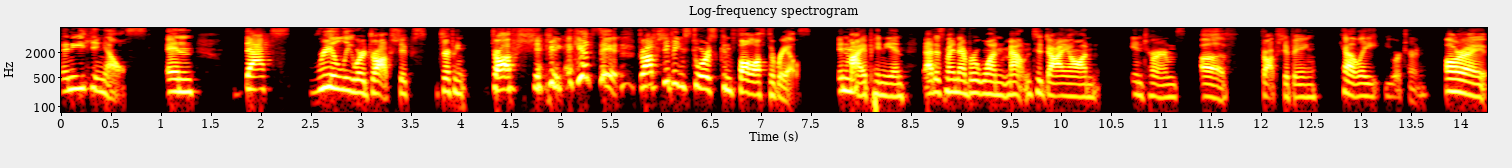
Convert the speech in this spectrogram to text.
anything else. And that's really where drop ships dripping drop shipping, I can't say it. Drop shipping stores can fall off the rails, in my opinion. That is my number one mountain to die on in terms of drop shipping. Kelly, your turn. All right.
